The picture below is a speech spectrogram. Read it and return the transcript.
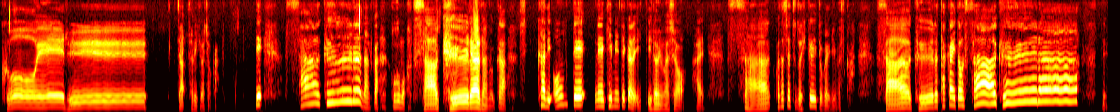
こえる。じゃあサビいきましょうか。で桜なのかここも桜なのかしっかり音程ね決めてから挑みましょう。はい。さあ私はちょっと低いところでいきますか。桜高いと桜、ね、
